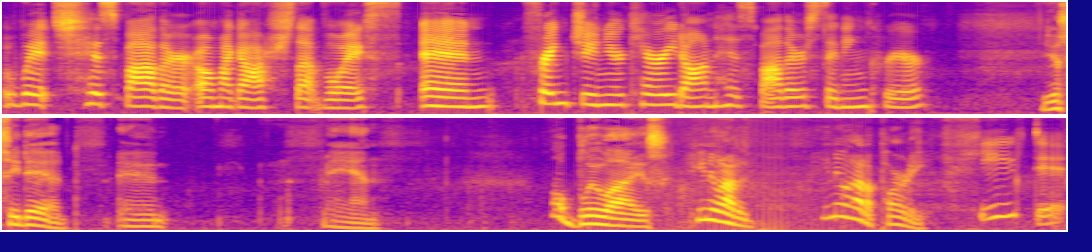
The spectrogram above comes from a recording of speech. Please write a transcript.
Which his father, oh my gosh, that voice. And Frank Jr. carried on his father's singing career. yes he did, and man, oh blue eyes, he knew how to he knew how to party. He did.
